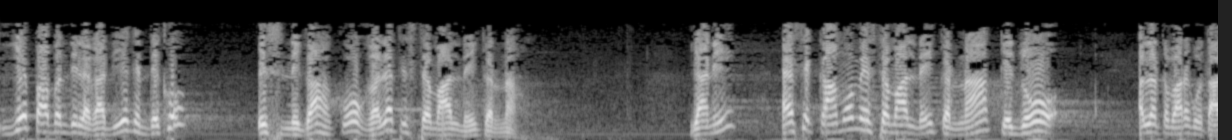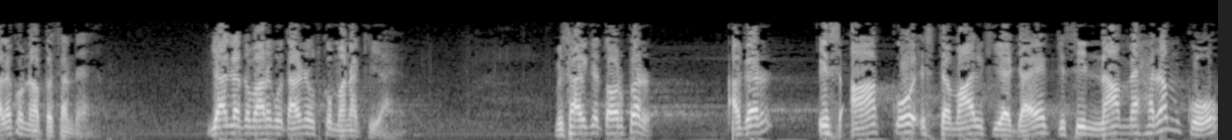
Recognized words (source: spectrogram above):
یہ پابندی لگا دی ہے کہ دیکھو، اس نگاہ کو غلط استعمال نہیں کرنا۔ یعنی ایسے کاموں میں استعمال نہیں کرنا کہ جو اللہ تبارک و تعالیٰ کو ناپسند ہے۔ یا اللہ تبارک و تعالیٰ نے اس کو منع کیا ہے۔ مثال کے طور پر اگر اس آنکھ کو استعمال کیا جائے، کسی نامحرم کو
